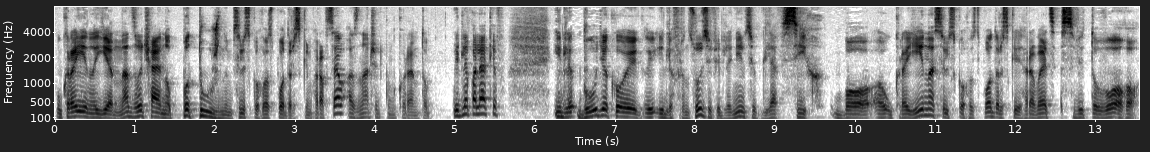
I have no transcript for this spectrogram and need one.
Україна є надзвичайно потужним сільськогосподарським гравцем, а значить конкурентом і для поляків, і для будь-якої, і для французів, і для німців, для всіх. Бо Україна сільськогосподарський гравець світового,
